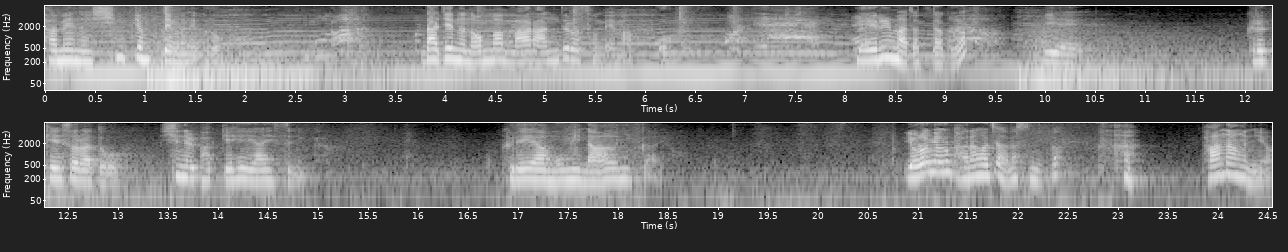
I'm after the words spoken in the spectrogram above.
밤에는 신병 때문에 그러고 낮에는 엄마 말 안 들어서 매 맞고 매를 맞았다고요? 예. 그렇게 해서라도 신을 받게 해야 했으니까. 그래야 몸이 나으니까요. 열왕량은 반항하지 않았습니까? 반항은요.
